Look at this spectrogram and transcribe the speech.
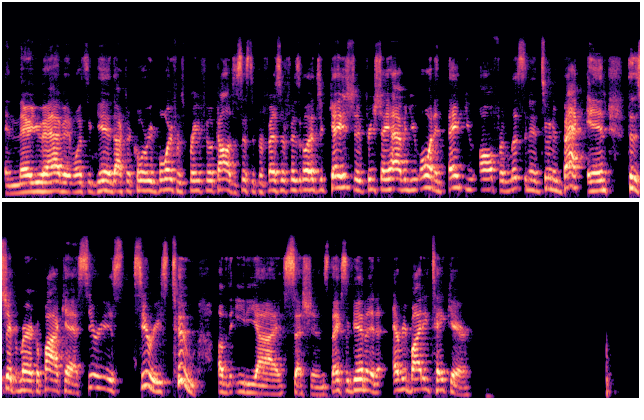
And there you have it. Once again, Dr. Korey Boyd from Springfield College, Assistant Professor of Physical Education. Appreciate having you on. And thank you all for listening and tuning back in to the Shape America podcast, series, series two of the EDI sessions. Thanks again. And everybody, take care.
